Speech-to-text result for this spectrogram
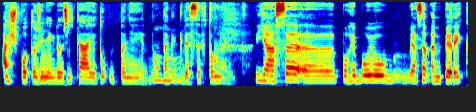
až po to, že mm-hmm. někdo říká, je to úplně jedno. Mm-hmm. Tak kde se v tom najít? Já se uh, pohybuju, já jsem empirik,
